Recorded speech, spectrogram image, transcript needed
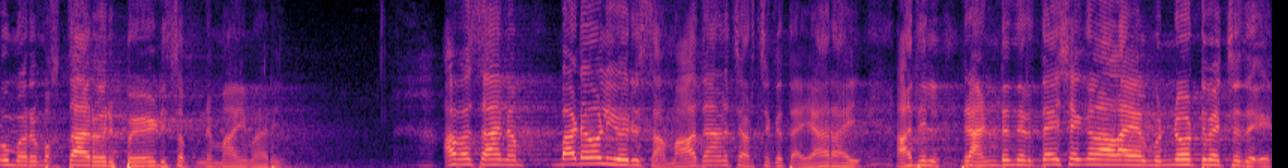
ഉമർ മുഖ്താർ ഒരു പേടി സ്വപ്നമായി മാറി. അവസാനം ബഡോളി ഒരു സമാധാന ചർച്ചയ്ക്ക് തയ്യാറായി. അതിൽ രണ്ട് നിർദ്ദേശങ്ങളാണ് അയാൾ മുന്നോട്ട് വെച്ചത്.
